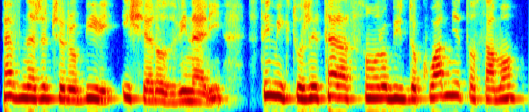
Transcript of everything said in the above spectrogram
pewne rzeczy robili i się rozwinęli, z tymi, którzy teraz chcą robić dokładnie to samo,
